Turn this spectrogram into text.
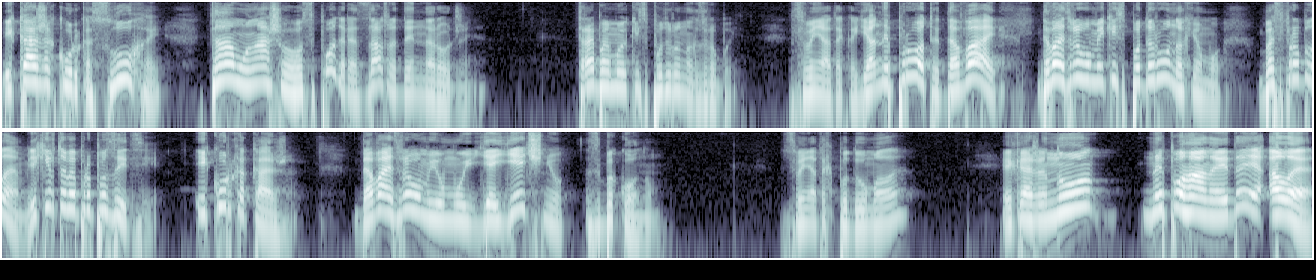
і каже курка: слухай, там у нашого господаря завтра день народження. Треба йому якийсь подарунок зробити. Свиня така, я не проти, давай, давай зробимо якийсь подарунок йому, без проблем. Які в тебе пропозиції? І курка каже: Давай зробимо йому яєчню з беконом. Свиня так подумала і каже: Ну, непогана ідея, але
